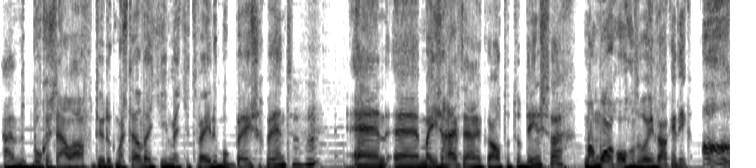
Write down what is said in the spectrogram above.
ja, het boek is nou af natuurlijk, maar stel dat je met je tweede boek bezig bent. Mhm. en, eh, maar je schrijft eigenlijk altijd op dinsdag, maar morgenochtend word je wakker en denk ik, oh,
